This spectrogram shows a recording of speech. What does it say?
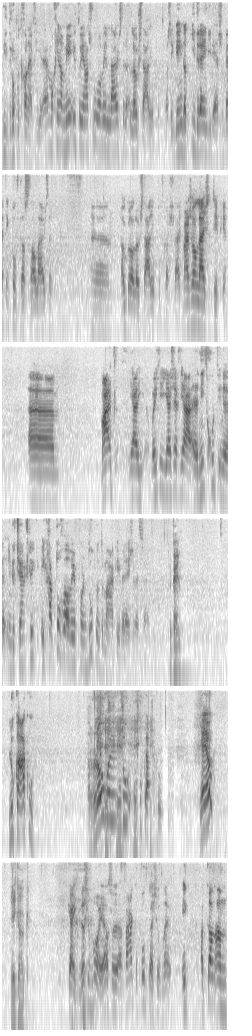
die drop ik gewoon even hier. Mocht je nou meer Italiaans voetbal willen luisteren, Lo Stadio podcast. Ik denk dat iedereen die de FC Betting podcast al luistert, eh, ook wel Lo Stadio podcast luistert. Maar het is wel een luistertipje. Ehm, maar het, ja, weet je, jij zegt ja, eh, niet goed in de, in de Champions League. Ik ga toch wel weer voor een doelpunt te maken hier bij deze wedstrijd. Oké. Lukaku. Romelu Lukaku. Jij ook? Ik ook. Kijk, dat is het mooie. hè, Als we vaak een podcastje opnemen. Ik kan aan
